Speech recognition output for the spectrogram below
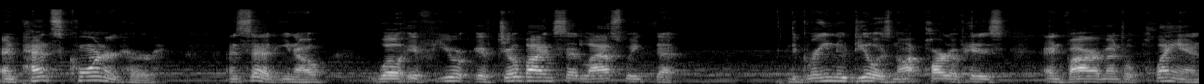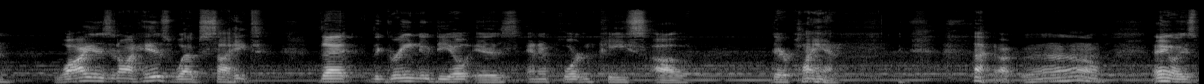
And Pence cornered her and said, you know, well, if you if Joe Biden said last week that the Green New Deal is not part of his environmental plan, why is it on his website that the Green New Deal is an important piece of their plan? Anyways,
